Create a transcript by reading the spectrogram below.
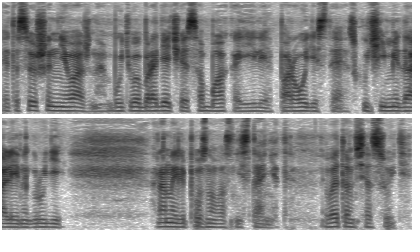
это совершенно не важно. Будь вы бродячая собака или породистая, с кучей медалей на груди. Рано или поздно вас не станет. В этом вся суть.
